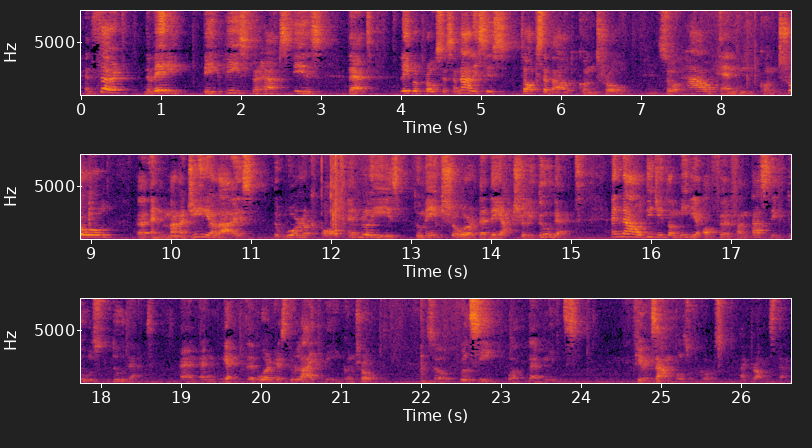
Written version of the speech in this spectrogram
And third, the very big piece perhaps is that labor process analysis talks about control. So how can we control uh, and managerialize the work of employees to make sure that they actually do that? And now digital media offer fantastic tools to do that and, and get the workers to like being controlled. So we'll see what that means. A few examples, of course, I promise that.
